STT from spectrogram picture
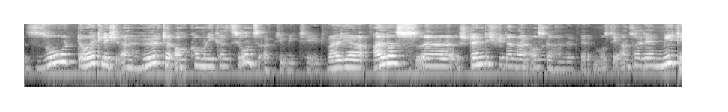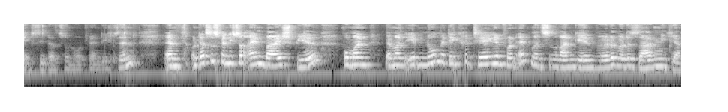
so deutlich erhöhte auch Kommunikationsaktivität, weil ja alles äh, ständig wieder neu ausgehandelt werden muss, die Anzahl der Meetings, die dazu notwendig sind. Ähm, und das ist, finde ich, so ein Beispiel, wo man, wenn man eben nur mit den Kriterien von Edmondson rangehen würde, würde sagen, ja,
